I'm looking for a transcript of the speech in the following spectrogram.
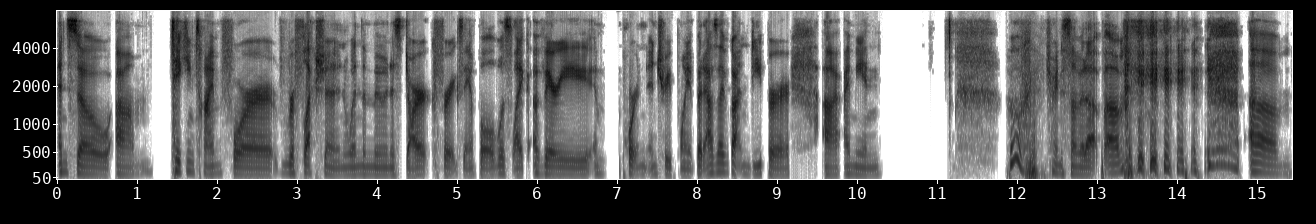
And so, um, taking time for reflection when the moon is dark, for example, was like a very important entry point. But as I've gotten deeper, uh, I mean, whew, trying to sum it up. Um, um,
